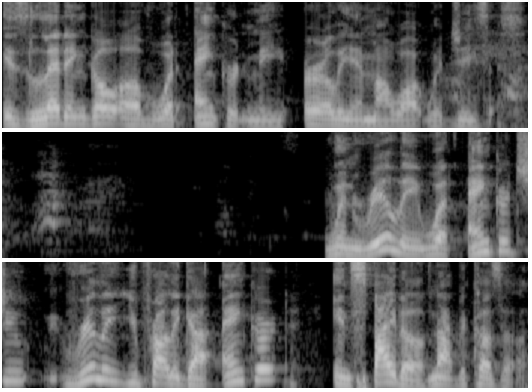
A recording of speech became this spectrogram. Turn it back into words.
is letting go of what anchored me early in my walk with Jesus. When really what anchored you, really you probably got anchored in spite of, not because of.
